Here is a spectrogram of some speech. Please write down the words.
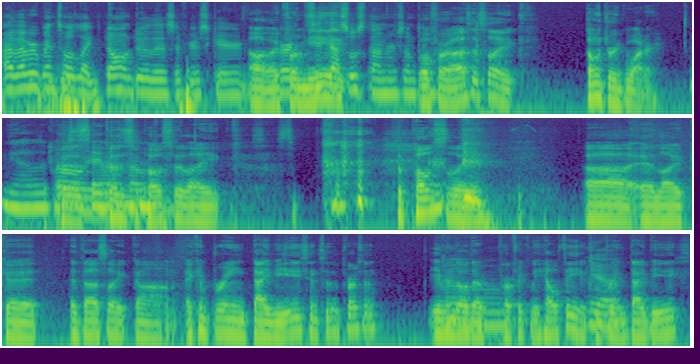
I've ever been told like don't do this if you're scared. Oh, like or for me, si me, te asustan or something. well, for us, it's like don't drink water Yeah, I was about Oh, to because say yeah, that. it's supposed to like sup- supposedly uh it like it, it does like um it can bring diabetes into the person even though they're Oh. perfectly healthy it can Yeah. bring diabetes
